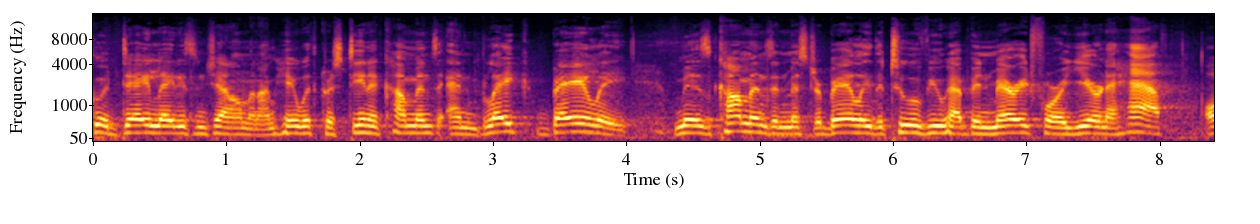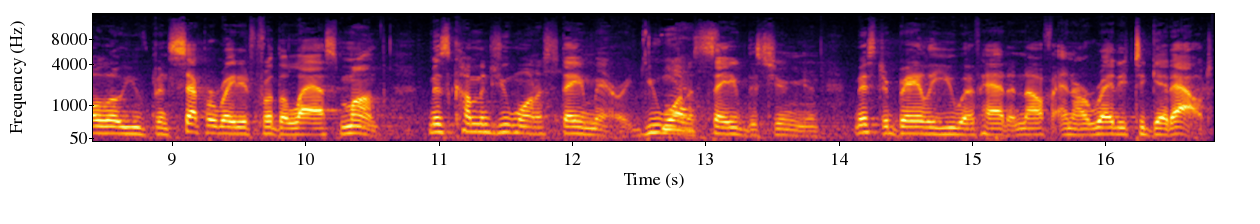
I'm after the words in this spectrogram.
Good day, ladies and gentlemen. I'm here with Christina Cummins and Blake Bailey. Ms. Cummins and Mr. Bailey, the two of you have been married for a year and a half, although you've been separated for the last month. Ms. Cummins, you want to stay married. You want to save this union. Mr. Bailey, you have had enough and are ready to get out.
